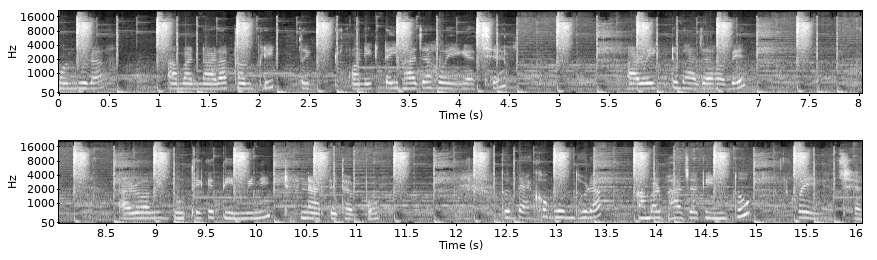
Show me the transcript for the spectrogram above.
বন্ধুরা আমার নাড়া কমপ্লিট তো অনেকটাই ভাজা হয়ে গেছে। আরও একটু ভাজা হবে। আরও আমি দু থেকে তিন মিনিট নাড়তে থাকব। তো দেখো বন্ধুরা, আমার ভাজা কিন্তু হয়ে গেছে।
